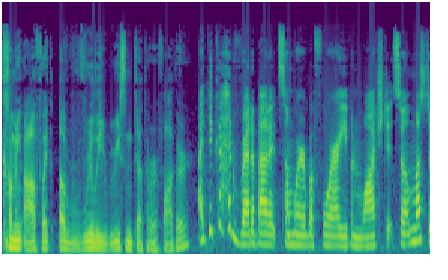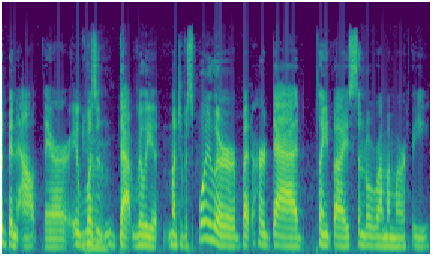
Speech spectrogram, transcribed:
coming off like a really recent death of her father. I think I had read about it somewhere before I even watched it, so it must have been out there. It wasn't that really much of a spoiler, but her dad, played by Sundar Ramamurthy,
